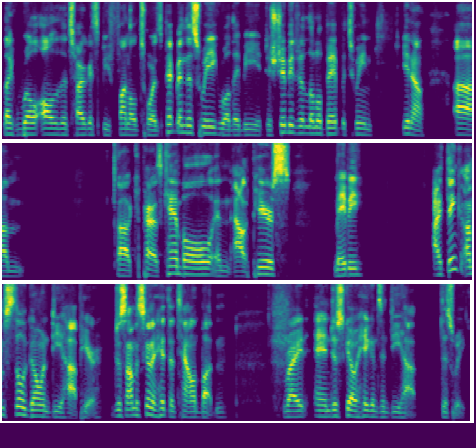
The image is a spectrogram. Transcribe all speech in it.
Like, will all of the targets be funneled towards Pittman this week? Will they be distributed a little bit between you know um, uh, Parris Campbell and Alec Pierce? Maybe I think I'm still going D Hop here. Just I'm just gonna hit the talent button, right, and just go Higgins and D Hop this week.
